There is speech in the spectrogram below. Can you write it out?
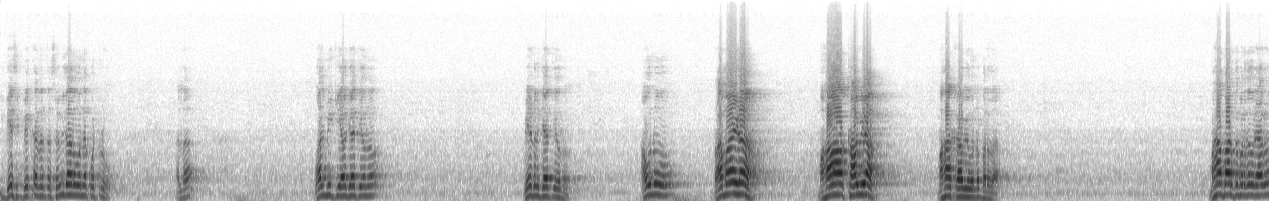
ಈ ದೇಶಕ್ಕೆ ಬೇಕಾದಂಥ ಸಂವಿಧಾನವನ್ನ ಕೊಟ್ಟರು ಅಲ್ಲ? ವಾಲ್ಮೀಕಿ ಯಾವ ಜಾತಿಯವನು ಬೇಡರ ಜಾತಿಯವನು ಅವನು ರಾಮಾಯಣ, ಮಹಾಕಾವ್ಯ. ಮಹಾಕಾವ್ಯವನ್ನು ಬರೆದ. ಮಹಾಭಾರತ ಬರೆದವರು ಯಾರು?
